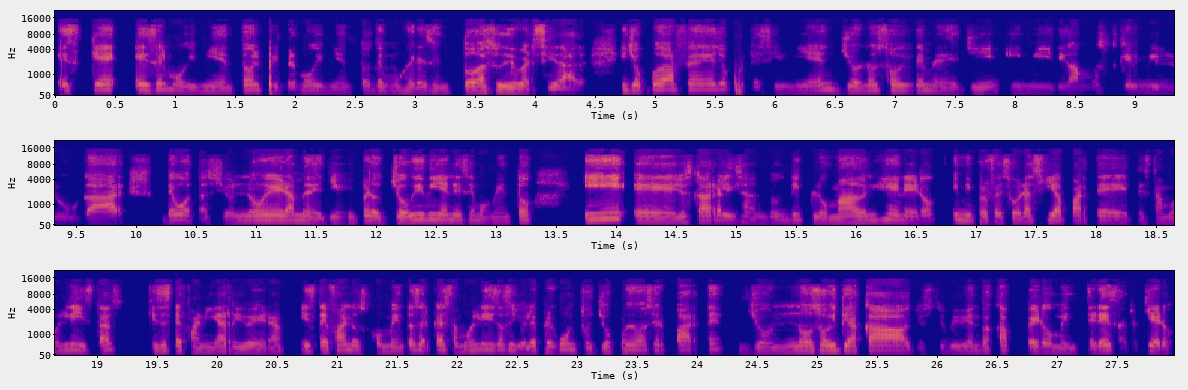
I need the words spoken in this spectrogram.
es que es el movimiento, el primer movimiento de mujeres en toda su diversidad. Y yo puedo dar fe de ello porque si bien yo no soy de Medellín y mi, digamos que mi lugar de votación no era Medellín, pero yo viví en ese momento y eh, yo estaba realizando un diplomado en género y mi profesora hacía parte de, Estamos Listas, que es Estefanía Rivera, y Estefan nos comenta acerca de Estamos Listas y yo le pregunto, ¿yo puedo hacer parte? Yo no soy de acá, yo estoy viviendo acá, pero me interesa, yo quiero.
